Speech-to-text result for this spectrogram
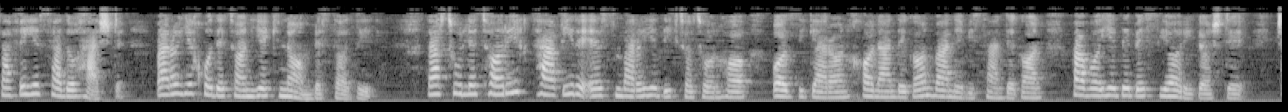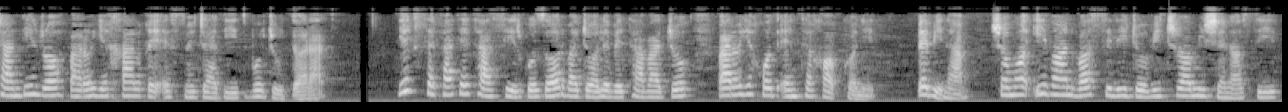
صفحه 108 برای خودتان یک نام بسازید. در طول تاریخ تغییر اسم برای دیکتاتورها، بازیگران، خوانندگان و نویسندگان فواید بسیاری داشته. چندین راه برای خلق اسم جدید وجود دارد. یک صفت تاثیرگذار و جالب توجه برای خود انتخاب کنید. ببینم شما ایوان واسیلی جوویچ را می‌شناسید؟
